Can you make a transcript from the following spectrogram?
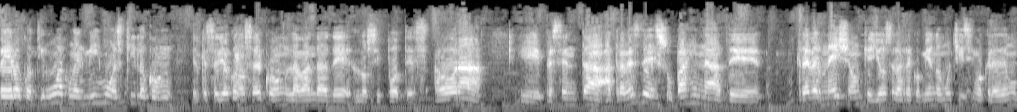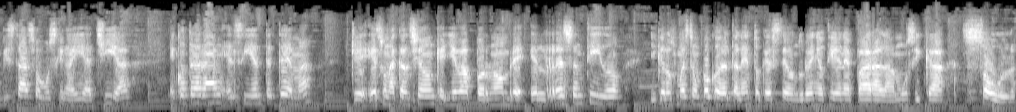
pero continúa con el mismo estilo con el que se dio a conocer con la banda de Los Hipotes. Ahora eh, presenta a través de su página de Reverb Nation, que yo se las recomiendo muchísimo que le den un vistazo, busquen ahí a Chia, encontrarán el siguiente tema, que es una canción que lleva por nombre El Resentido y que nos muestra un poco del talento que este hondureño tiene para la música soul.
